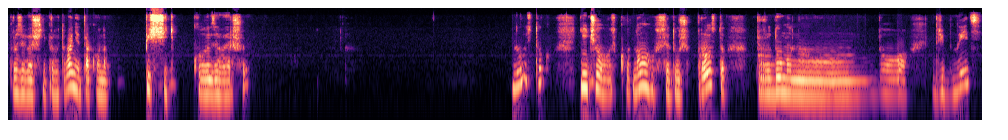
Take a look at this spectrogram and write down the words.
про завершення приготування. Так воно піщить, коли завершує. Ну, ось так. Нічого складного, все дуже просто, продумано до дрібниць.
